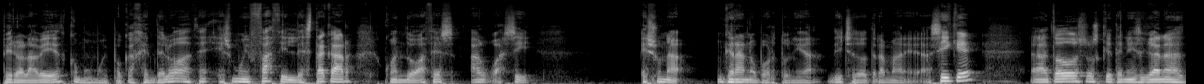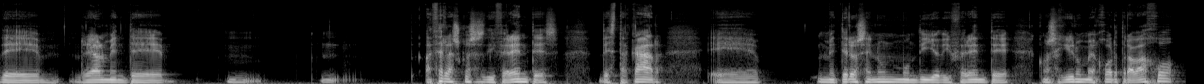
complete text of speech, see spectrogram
Pero a la vez, como muy poca gente lo hace, es muy fácil destacar cuando haces algo así. Es una gran oportunidad, dicho de otra manera. Así que a todos los que tenéis ganas de realmente mm, hacer las cosas diferentes, destacar, eh, meteros en un mundillo diferente, conseguir un mejor trabajo,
